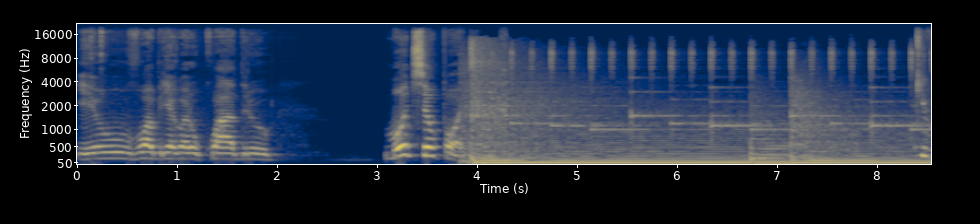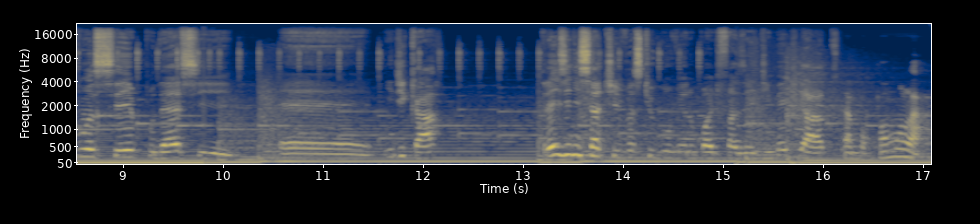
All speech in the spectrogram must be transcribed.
eu vou abrir agora o quadro Monte Seu Pode. Que você pudesse é, indicar três iniciativas que o governo pode fazer de imediato. Tá bom, vamos lá.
